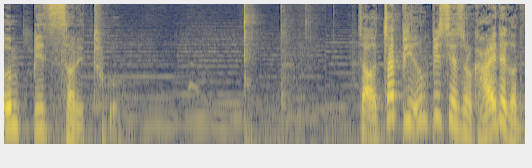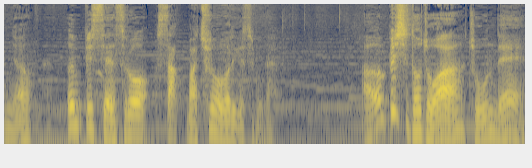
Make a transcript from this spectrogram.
은빛 서리 투구. 자, 어차피 은빛 셋으로 가야 되거든요. 은빛 셋으로 싹 맞추어 버리겠습니다. 아 은빛이 더 좋아 좋은데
